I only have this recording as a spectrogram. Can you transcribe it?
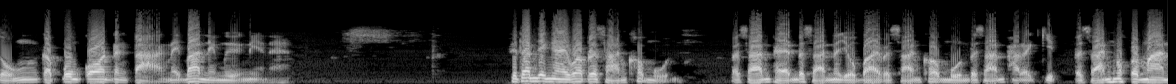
สงฆ์กับองค์กรต่าง ๆ ในบ้านในเมืองเนี่ยนะ คือทำยังไงว่าประสานข้อมูล ประสานแผนประสานนโยบาย ประสานข้อมูล ประสานภารกิจ ประสานงบประมาณอ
